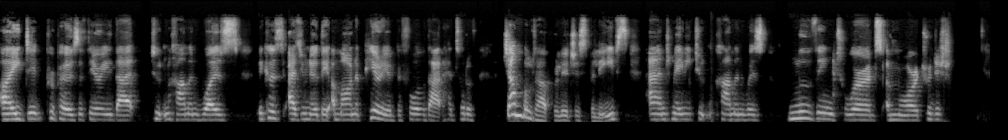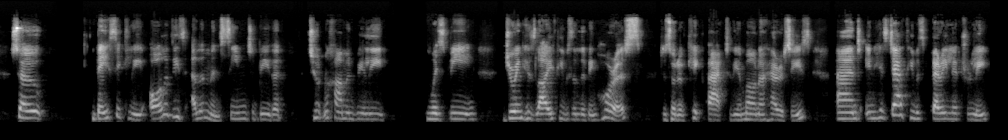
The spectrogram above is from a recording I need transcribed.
I did propose a theory that Tutankhamun was, because as you know, the Amarna period before that had sort of jumbled up religious beliefs, and maybe Tutankhamun was moving towards a more traditional. So basically, all of these elements seem to be that Tutankhamun really was being, during his life, he was a living Horus to sort of kick back to the Amarna heresies. And in his death, he was very literally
